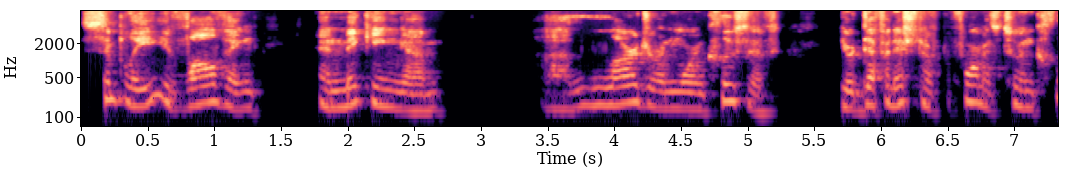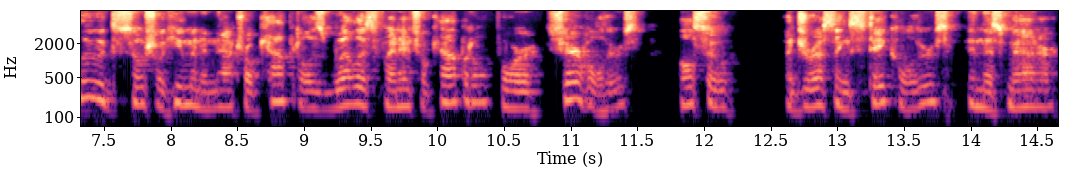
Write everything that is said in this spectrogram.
simply evolving and making um, uh, larger and more inclusive your definition of performance to include social, human, and natural capital as well as financial capital for shareholders, also addressing stakeholders in this manner,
